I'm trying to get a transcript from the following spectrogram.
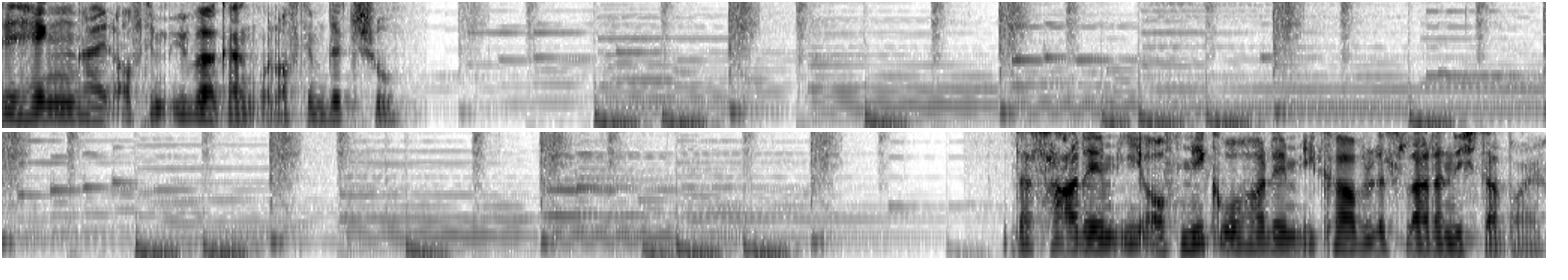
Sie hängen halt auf dem Übergang und auf dem Blitzschuh. Das HDMI auf Micro-HDMI-Kabel ist leider nicht dabei.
